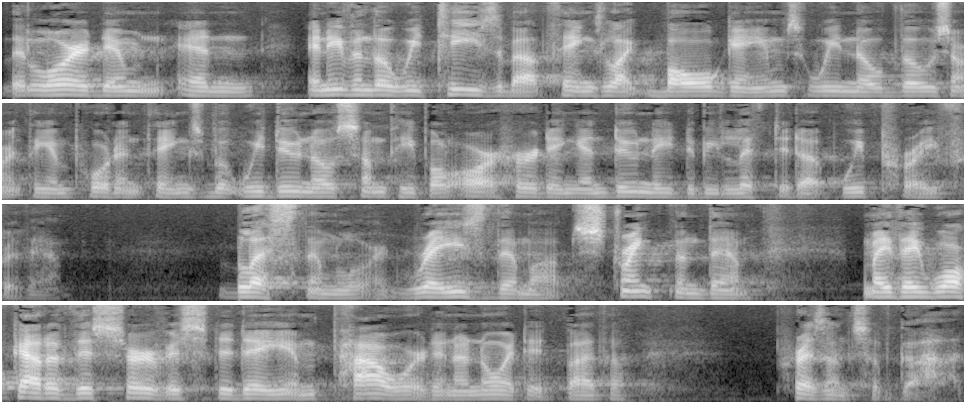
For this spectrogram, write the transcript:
that Lord, and, and, and even though we tease about things like ball games, we know those aren't the important things, but we do know some people are hurting and do need to be lifted up. We pray for them. Bless them, Lord. Raise them up. Strengthen them. May they walk out of this service today empowered and anointed by the presence of God.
